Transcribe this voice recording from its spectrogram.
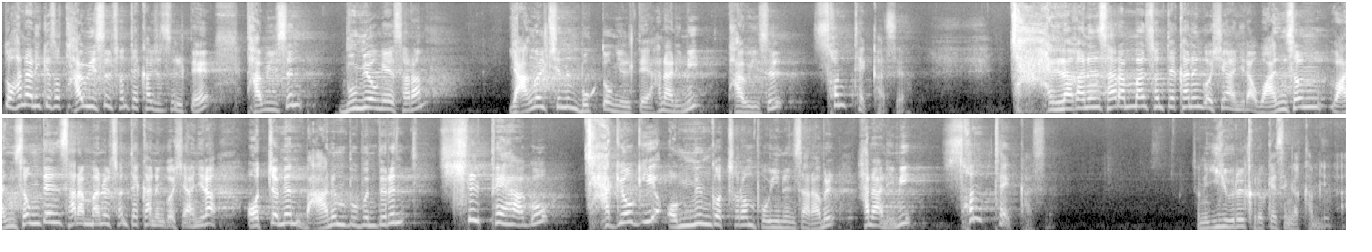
또 하나님께서 다윗을 선택하셨을 때 다윗은 무명의 사람, 양을 치는 목동일 때 하나님이 다윗을 선택하세요. 잘 나가는 사람만 선택하는 것이 아니라 완성, 완성된 사람만을 선택하는 것이 아니라 어쩌면 많은 부분들은 실패하고 자격이 없는 것처럼 보이는 사람을 하나님이 선택하세요. 저는 이유를 그렇게 생각합니다.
